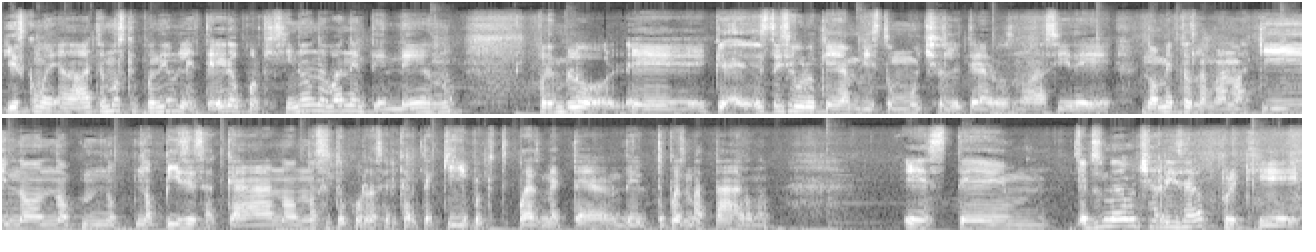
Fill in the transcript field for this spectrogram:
Y es como, ah, tenemos que poner un letrero porque si no, no van a entender, ¿no? Por ejemplo, eh, estoy seguro que han visto muchos letreros, ¿no? Así de, no metas la mano aquí, no, no, no, no pises acá, no, no se te ocurra acercarte aquí porque te puedes meter, te puedes matar, ¿no? Este, entonces me da mucha risa porque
